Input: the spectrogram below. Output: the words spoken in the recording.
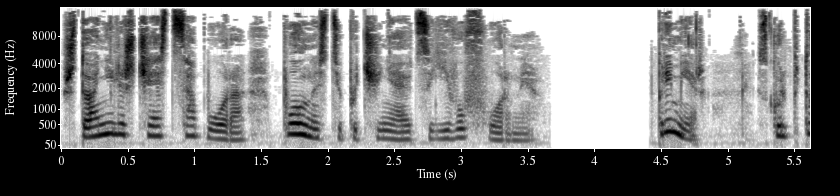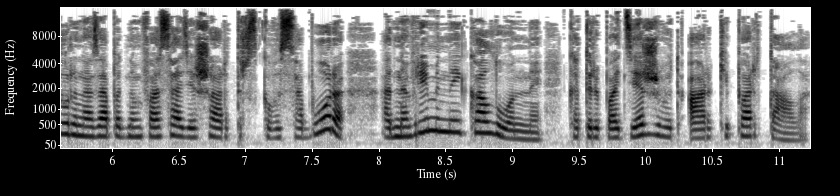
что они лишь часть собора, полностью подчиняются его форме. Пример. Скульптуры на западном фасаде Шартерского собора — одновременные колонны, которые поддерживают арки портала.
